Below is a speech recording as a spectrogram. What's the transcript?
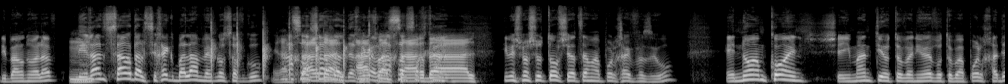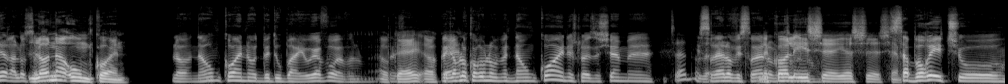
דיברנו עליו. Mm. לירן סרדל שיחק בלם והם לא ספגו. לירן סרדל, אחלה. סרדל. אם יש משהו טוב שיצא מהפועל חיפה זה הוא. אה, נועם כהן, שאימנתי אותו ואני אוהב אותו בהפועל חדרה, לא ספגו. לא נאום כהן. לא, נאום כהן עוד בדובאי, הוא יבוא, אבל... אוקיי, אוקיי. וגם לא קוראים לו באמת נאום כהן, יש לו איזה שם בסדר. ישראלוב ישראלוב. לכל לא איש. אה, יש אה, שם. סבורית שהוא...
